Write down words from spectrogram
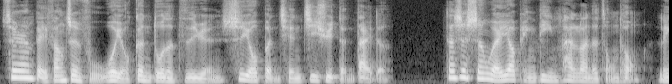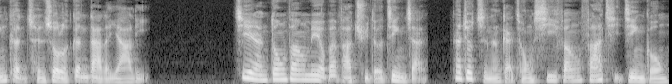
虽然北方政府握有更多的资源，是有本钱继续等待的，但是身为要平定叛乱的总统，林肯承受了更大的压力。既然东方没有办法取得进展，那就只能改从西方发起进攻。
